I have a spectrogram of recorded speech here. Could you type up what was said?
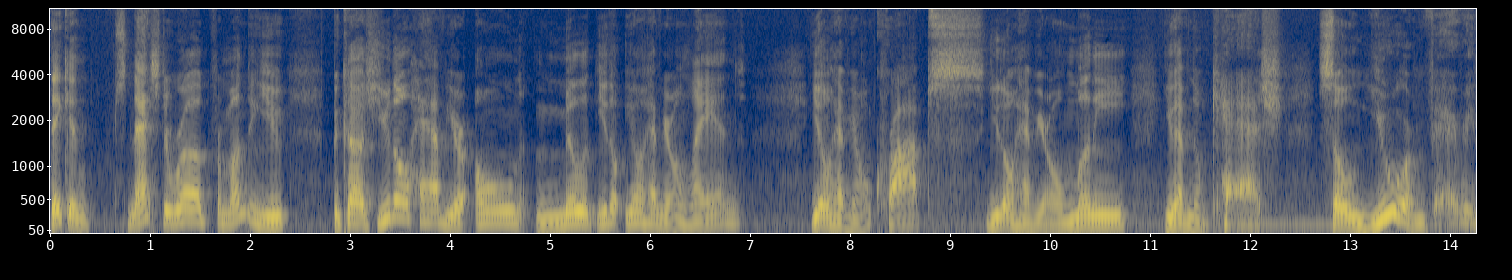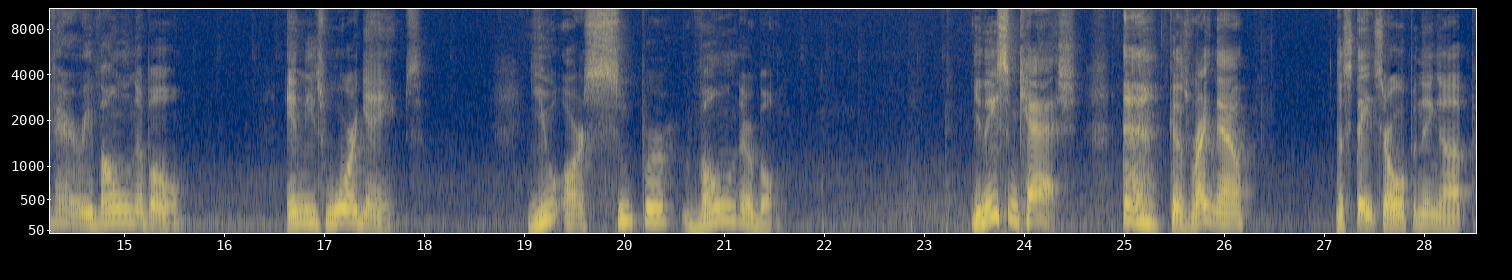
they can snatch the rug from under you because you don't have your own mili- you don't you don't have your own land, you don't have your own crops, you don't have your own money, you have no cash. So you are very very vulnerable in these war games. You are super vulnerable. You need some cash because right now the states are opening up.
